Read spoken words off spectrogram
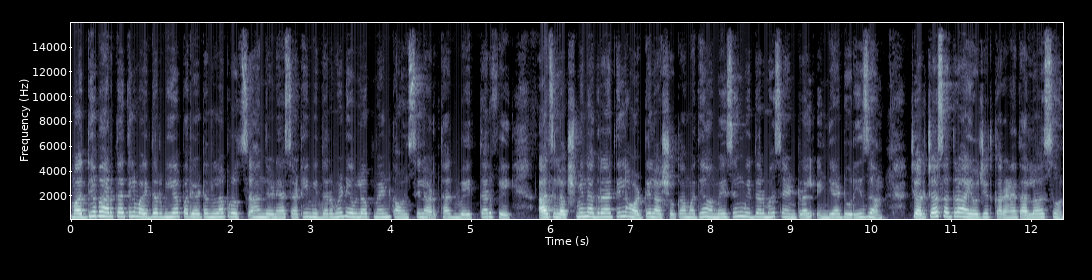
मध्य भारतातील वैदर्भीय पर्यटनाला प्रोत्साहन देण्यासाठी विदर्भ डेव्हलपमेंट काउन्सिल अर्थात वेदतर्फे आज लक्ष्मीनगरातील हॉटेल अशोकामध्ये amazing Vidarbha central India tourism चर्चासत्र आयोजित करण्यात आलं असून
